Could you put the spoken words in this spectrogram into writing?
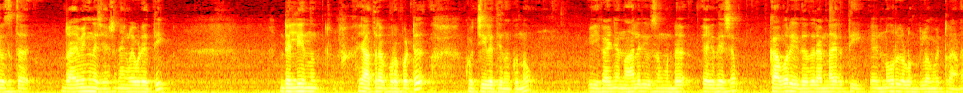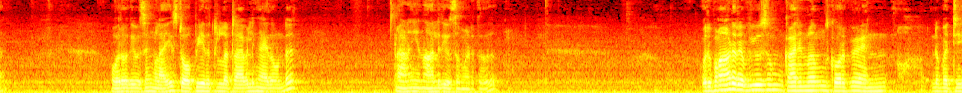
ദിവസത്തെ ഡ്രൈവിങ്ങിന് ശേഷം ഞങ്ങളിവിടെ എത്തി. ഡൽഹിയിൽ നിന്ന് യാത്ര പുറപ്പെട്ട് കൊച്ചിയിലെത്തി നിൽക്കുന്നു. ഈ കഴിഞ്ഞ നാല് ദിവസം കൊണ്ട് ഏകദേശം കവർ ചെയ്തത് രണ്ടായിരത്തി എണ്ണൂറുകളും കിലോമീറ്ററാണ് ഓരോ ദിവസങ്ങളായി സ്റ്റോപ്പ് ചെയ്തിട്ടുള്ള ട്രാവലിംഗ് ആയതുകൊണ്ട് ആണ് ഈ നാല് ദിവസം എടുത്തത്. ഒരുപാട് റിവ്യൂസും കാര്യങ്ങളും സ്കോർപ്പിയോ എന്നെ പറ്റി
